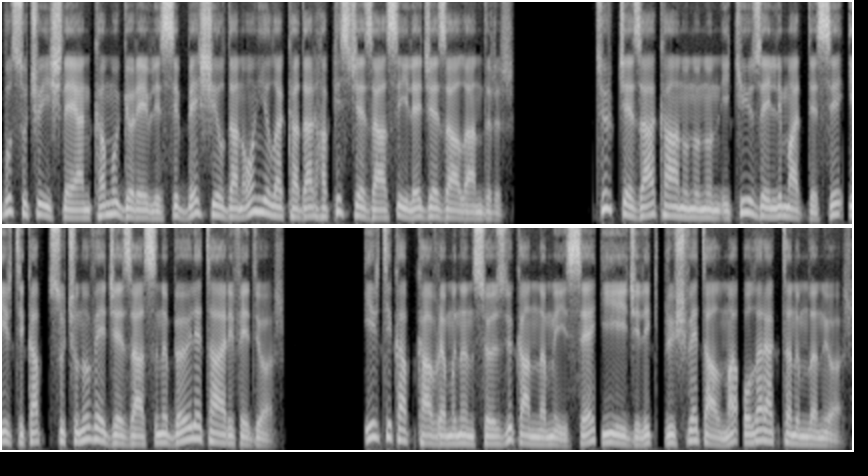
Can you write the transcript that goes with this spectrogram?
Bu suçu işleyen kamu görevlisi 5 yıldan 10 yıla kadar hapis cezası ile cezalandırır. Türk Ceza Kanunu'nun 250 maddesi, irtikap suçunu ve cezasını böyle tarif ediyor. İrtikap kavramının sözlük anlamı ise, yiyicilik, rüşvet alma olarak tanımlanıyor.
